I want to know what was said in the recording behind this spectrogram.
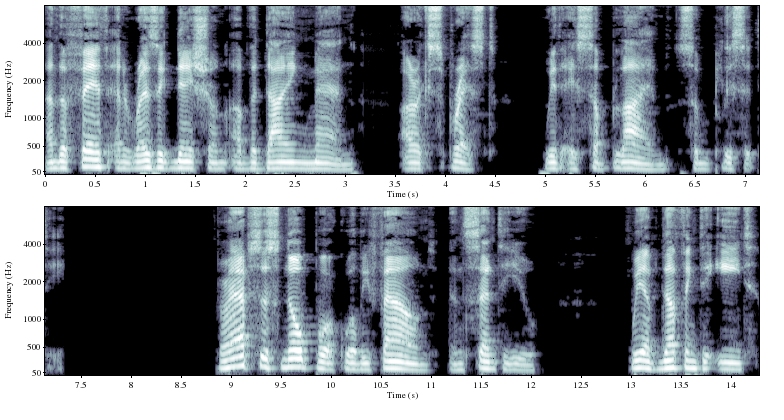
and the faith and resignation of the dying man are expressed with a sublime simplicity. Perhaps this notebook will be found and sent to you we have nothing to eat.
